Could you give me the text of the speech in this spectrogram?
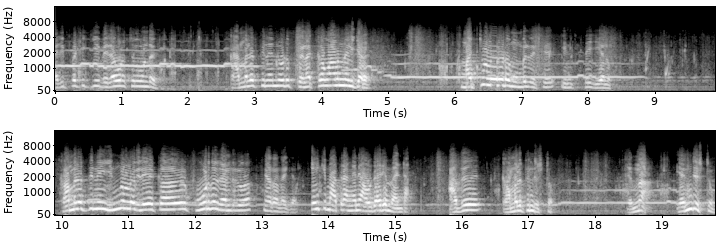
കരിപ്പട്ടിക്ക് വില കുറച്ചതുകൊണ്ട് കമലത്തിന് എന്നോട് പിണക്കമാണെന്ന് എനിക്കറിയാം. മറ്റുള്ളവരുടെ മുമ്പിൽ വെച്ച് എനിക്കത് ചെയ്യാനും? കമലത്തിന് ഇന്നുള്ള വിലയേക്കാൾ കൂടുതൽ രണ്ട് രൂപ ഞാൻ തന്നേക്കാം. എനിക്ക് മാത്രം അങ്ങനെ ഔദാര്യം വേണ്ട. അത് കമലത്തിന്റെ ഇഷ്ടം. എന്നാ എന്റെ ഇഷ്ടം.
